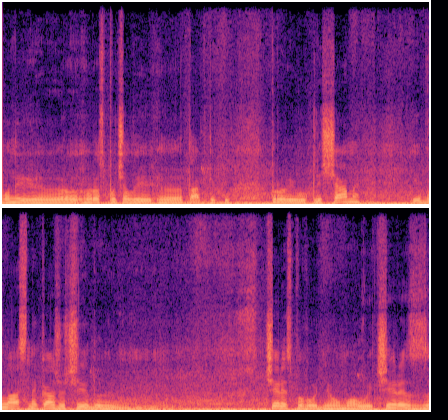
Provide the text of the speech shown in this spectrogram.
Вони е, розпочали е, тактику прориву кліщами. І, власне кажучи, через погодні умови, через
